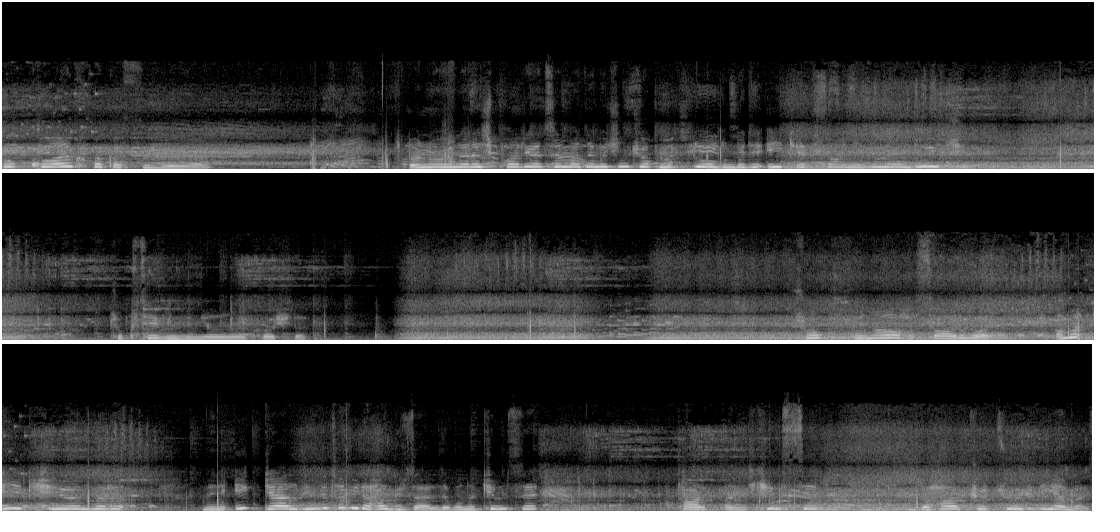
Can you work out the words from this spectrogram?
Çok kolay kafa kasılıyor ya. Ben oyunlara hiç para yatırmadığım için çok mutlu oldum. Bir de ilk efsanevim olduğu için. Çok sevindim yani arkadaşlar. Çok fena hasarı var. Ama ilk yılları yani ilk geldiğinde tabii daha güzeldi. Bunu kimse tar hani kimse daha kötüydü diyemez.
